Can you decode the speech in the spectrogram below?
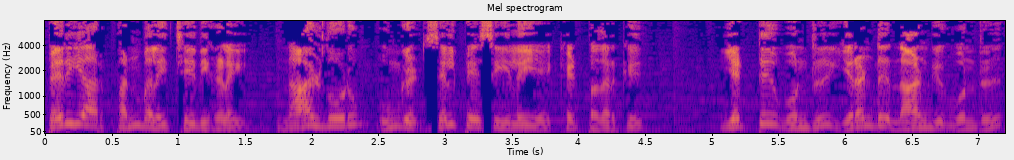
பெரியார் பண்பலை செய்திகளை நாள்தோறும் உங்கள் செல்பேசியிலேயே கேட்பதற்கு எட்டு ஒன்று இரண்டு நான்கு ஒன்று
